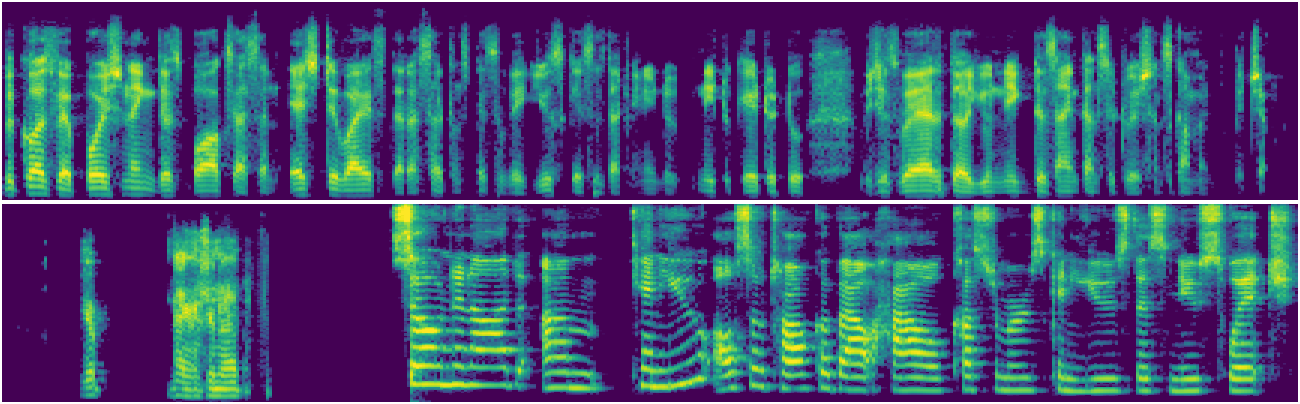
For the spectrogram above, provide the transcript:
because we're positioning this box as an edge device, there are certain specific use cases that we need to need to cater to, which is where the unique design considerations come into picture. Yep. Thanks, Anand. So, Ninad, um, can you also talk about how customers can use this new switch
